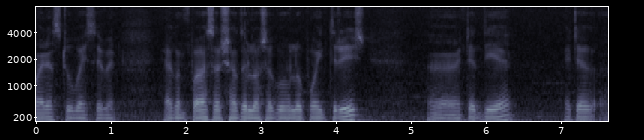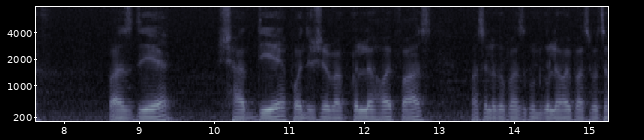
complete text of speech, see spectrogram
minus two by seven এখন পাঁচ আর সাতের লসাগু হলো পঁয়ত্রিশ এটা দিয়ে, এটা পাঁচ দিয়ে, সাত দিয়ে পঁয়ত্রিশের ভাগ করলে হয় পাঁচ, পাঁচের লোকে পাঁচ গুণ করলে হয় পাঁচ পাঁচা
